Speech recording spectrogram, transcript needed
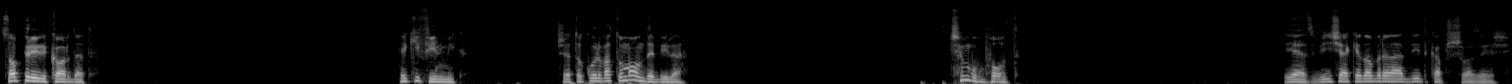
Co pre-recorded? Jaki filmik? Że to kurwa tu mam debile. Czemu bot? Jest, widzicie jakie dobre nawet ditka przyszła zjeść.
